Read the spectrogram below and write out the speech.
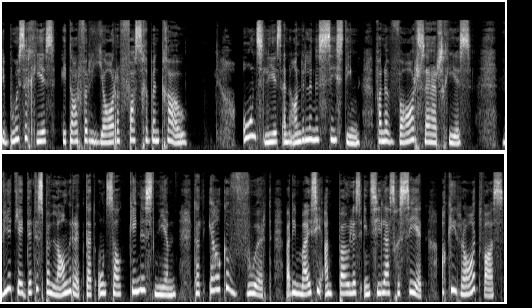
Die bose gees het haar vir jare vasgebind gehou. Ons lees in Handelinge 16 van 'n waarsêersgees. Weet jy, dit is belangrik dat ons sal kennis neem dat elke woord wat die meisie aan Paulus en Silas gesê het, akkuraat was.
